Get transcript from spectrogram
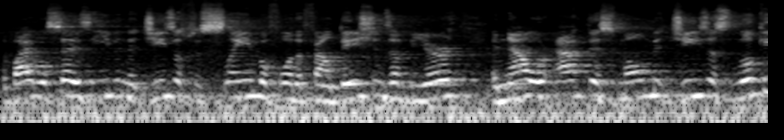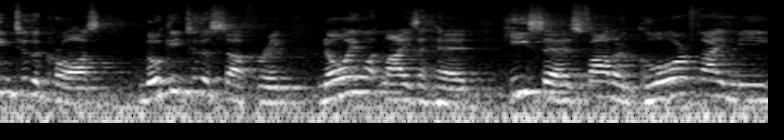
The Bible says even that Jesus was slain before the foundations of the earth. And now we're at this moment. Jesus looking to the cross, looking to the suffering, knowing what lies ahead. He says, Father, glorify me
